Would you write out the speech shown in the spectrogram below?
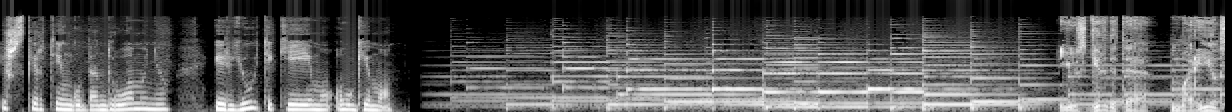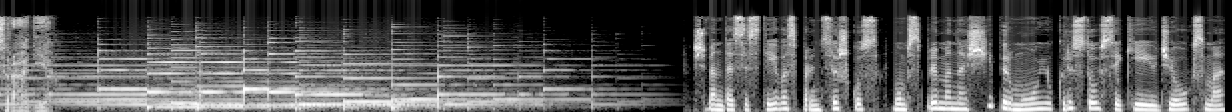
iš skirtingų bendruomenių ir jų tikėjimo augimo. Jūs girdite Marijos radiją. Šventasis tėvas Pranciškus mums primena šį pirmųjų Kristaus sėkėjų džiaugsmą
